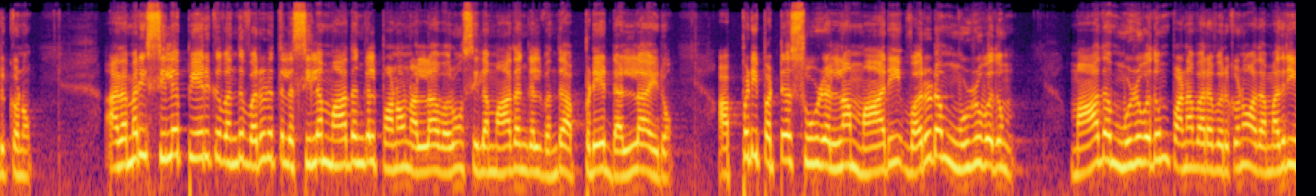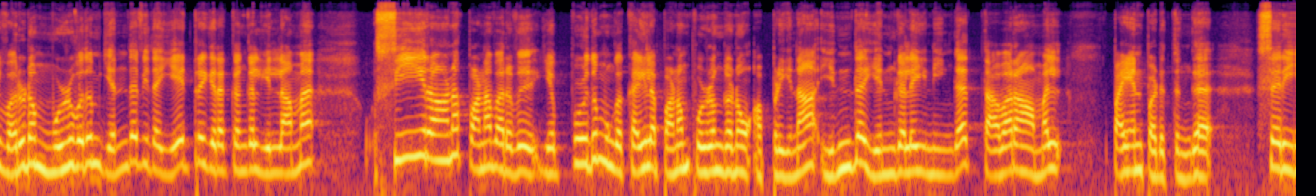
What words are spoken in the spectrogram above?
இருக்கணும். அதை மாதிரி சில பேருக்கு வந்து வருடத்தில் சில மாதங்கள் பணம் நல்லா வரும் சில மாதங்கள் வந்து அப்படியே டல்லாயிடும் அப்படிப்பட்ட சூழல்லாம் மாறி வருடம் முழுவதும் மாதம் முழுவதும் பண வரவு இருக்கணும். அதை மாதிரி வருடம் முழுவதும் எந்தவித ஏற்ற இறக்கங்கள் இல்லாமல் சீரான பணவரவு எப்பொழுதும் உங்கள் கையில் பணம் புழங்கணும் அப்படின்னா இந்த எண்களை நீங்கள் தவறாமல் பயன்படுத்துங்க. சரி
